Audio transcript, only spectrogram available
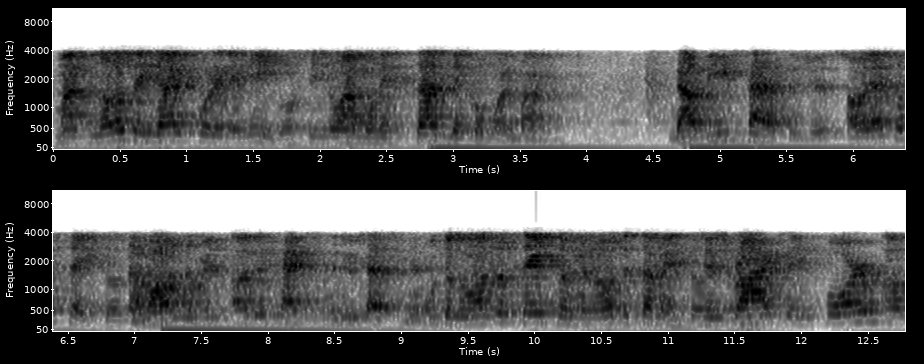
mas no lo tengáis por enemigo, sino amonestadle como hermano. Now these passages, Ahora, estos textos, along with other texts in the New Testament, junto con otros textos en el Nuevo Testamento, describes a form of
